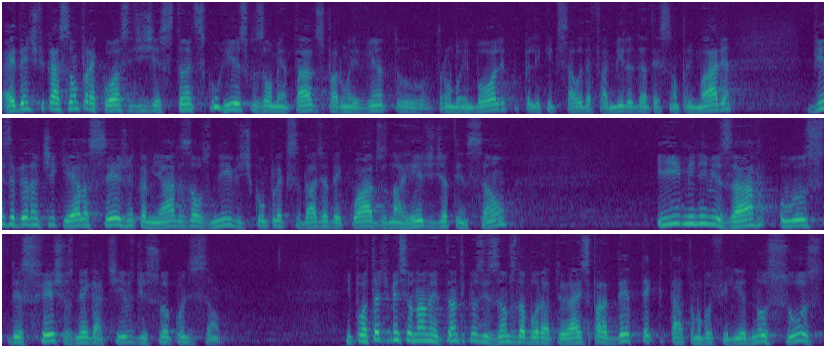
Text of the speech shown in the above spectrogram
A identificação precoce de gestantes com riscos aumentados para um evento tromboembólico pela equipe de saúde da família da atenção primária visa garantir que elas sejam encaminhadas aos níveis de complexidade adequados na rede de atenção e minimizar os desfechos negativos de sua condição. Importante mencionar, no entanto, que os exames laboratoriais para detectar trombofilia no SUS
